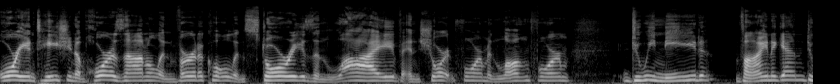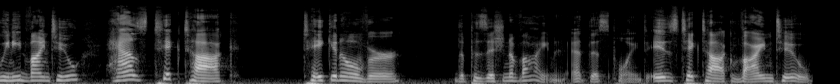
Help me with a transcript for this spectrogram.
orientation of horizontal and vertical and stories and live and short form and long form, do we need Vine again? Do we need Vine 2? Has TikTok taken over the position of Vine at this point? Is TikTok Vine 2?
